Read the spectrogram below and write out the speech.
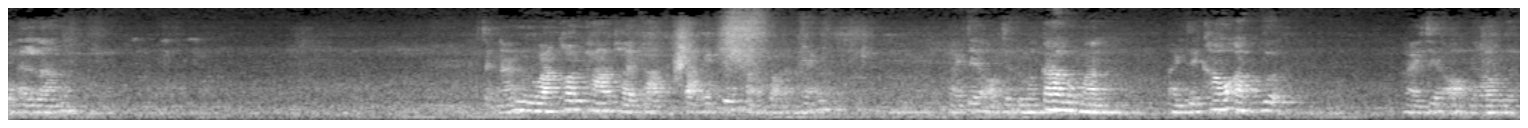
กแอนหลัง จากนั้นมือ วางข้อเท้าถอยขาตาให้ขึ้นขาขวาแข้งหายใจออกจากตัวก้าวลงมา หายใจเข้าอัพเวิร์ดหายใจออกดาวเวิร์ด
